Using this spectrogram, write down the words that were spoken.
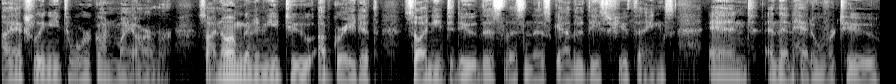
I actually need to work on my armor. So I know I'm going to need to upgrade it. So I need to do this, this, and this, gather these few things, and and then head over to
